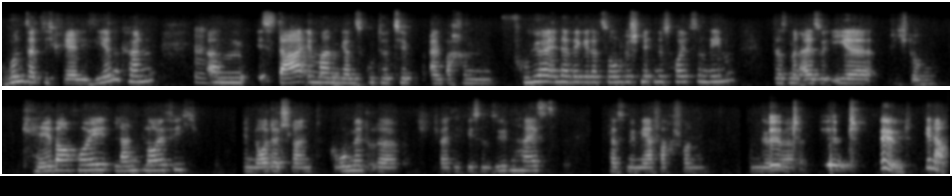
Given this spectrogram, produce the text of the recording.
grundsätzlich realisieren können, mhm. ähm, ist da immer ein ganz guter Tipp, einfach ein früher in der Vegetation geschnittenes Heu zu nehmen, dass man also eher Richtung Kälberheu landläufig, in Norddeutschland Grummet oder ich weiß nicht, wie es im Süden heißt. Ich habe es mir mehrfach schon gehört. Ömt. Ömt, genau.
